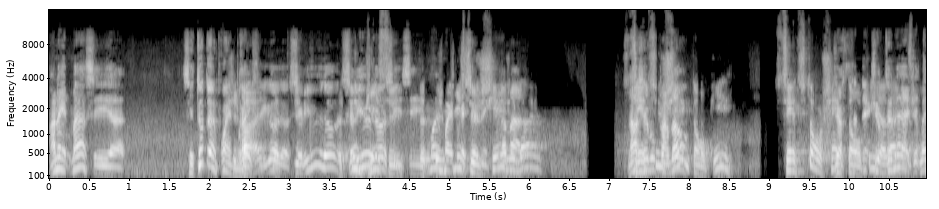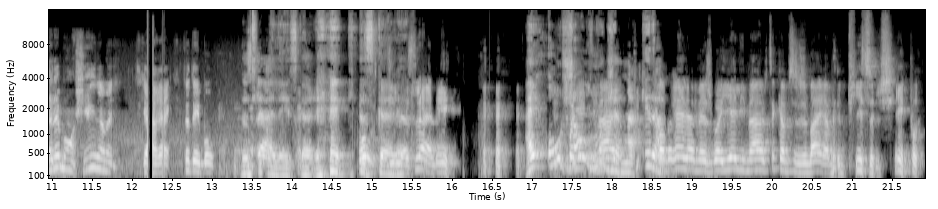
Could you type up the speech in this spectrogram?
honnêtement, c'est euh, c'est tout un point de presse, les gars. Là. Sérieux, là? Sérieux, là. C'est, c'est... Moi, je m'impressionne. Non, c'est vous, pardon? ton pied? Tiens-tu ton chien avec ton pied? Je retenais, je retenais mon chien, là, mais c'est correct. Tout est beau. Laisse-le aller, c'est correct. Correct. Laisse-le aller. hey, autre chose, moi, j'ai remarqué dans. C'est vrai, là, mais je voyais l'image, tu sais, comme si Gilbert avait le pied sur le chien pour.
